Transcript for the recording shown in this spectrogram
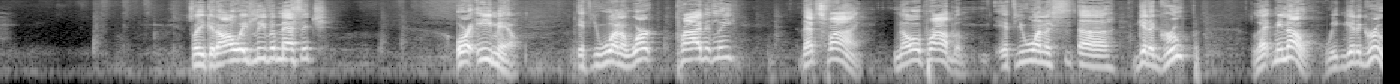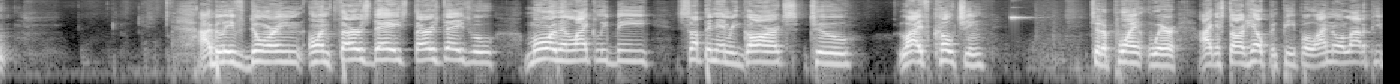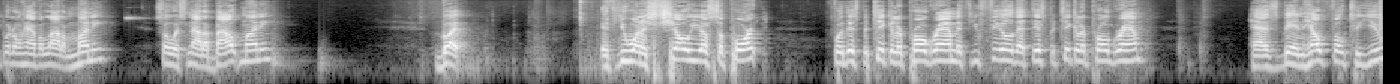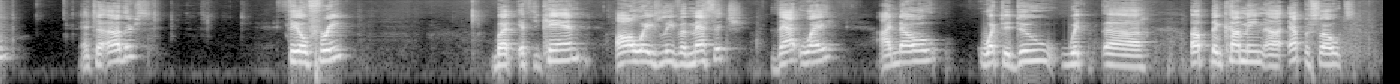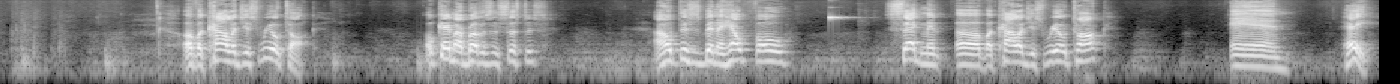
So you can always leave a message or email. If you want to work privately, that's fine. No problem. If you want to uh, get a group, let me know. We can get a group. I believe during on Thursdays, Thursdays will more than likely be something in regards to life coaching to the point where I can start helping people. I know a lot of people don't have a lot of money, so it's not about money. But if you want to show your support for this particular program, if you feel that this particular program has been helpful to you and to others, feel free. But if you can, always leave a message that way. I know what to do with uh, up and coming uh, episodes of Achologist Real Talk. Okay, my brothers and sisters. I hope this has been a helpful segment of Achologist Real Talk. And hey,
